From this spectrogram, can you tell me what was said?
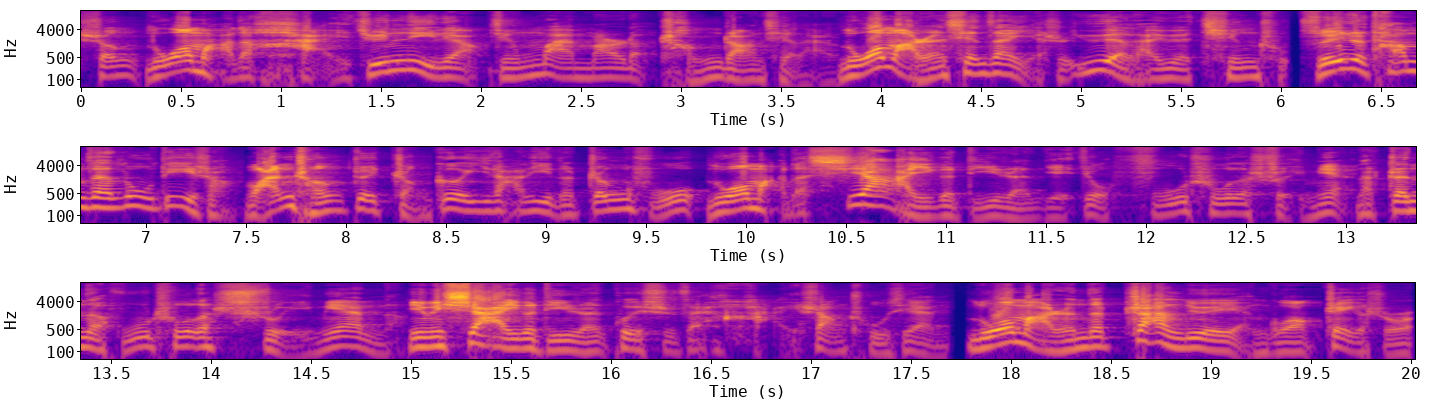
声，罗马的海军力量已经慢慢的成长起来了。罗马人现在也是越来越清楚，随着他们在陆地上完成对整个意大利的征服，罗马的下一个敌人也就浮出了水面。那真的浮出了水面呢，因为下一个敌人会是在海上出现的。罗马人的战略眼光这个时候，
